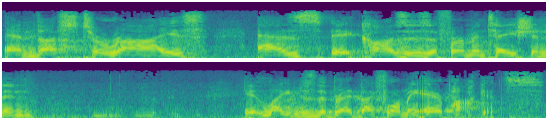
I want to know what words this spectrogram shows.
and thus to rise as it causes a fermentation and it lightens the bread by forming air pockets.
